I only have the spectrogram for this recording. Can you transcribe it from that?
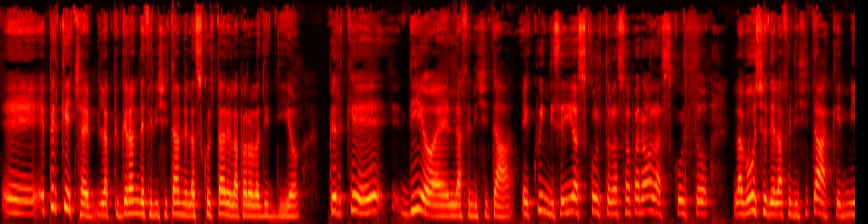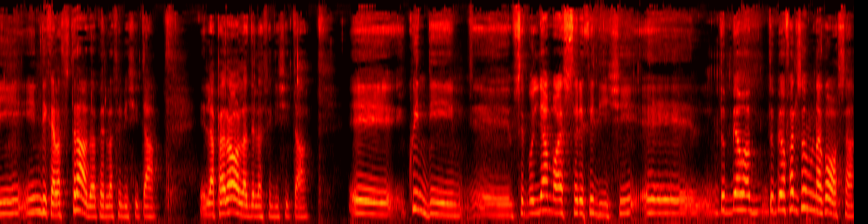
E, e perché c'è la più grande felicità nell'ascoltare la parola di Dio? Perché Dio è la felicità e quindi se io ascolto la sua parola, ascolto la voce della felicità che mi indica la strada per la felicità, la parola della felicità. E quindi eh, se vogliamo essere felici eh, dobbiamo, dobbiamo fare solo una cosa,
